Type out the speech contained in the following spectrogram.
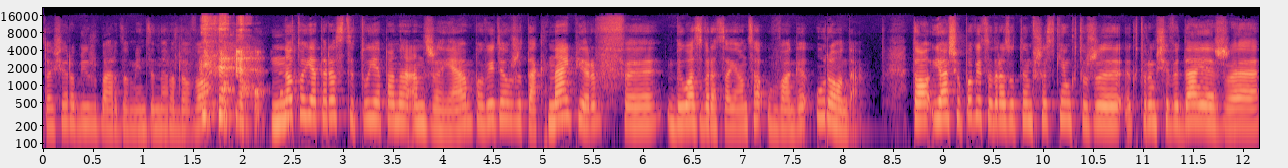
to się robi już bardzo międzynarodowo. No to ja teraz cytuję pana Andrzeja. Powiedział, że tak, najpierw y, była zwracająca uwagę uroda. To Joasiu, powiedz od razu tym wszystkim, którzy, którym się wydaje, że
